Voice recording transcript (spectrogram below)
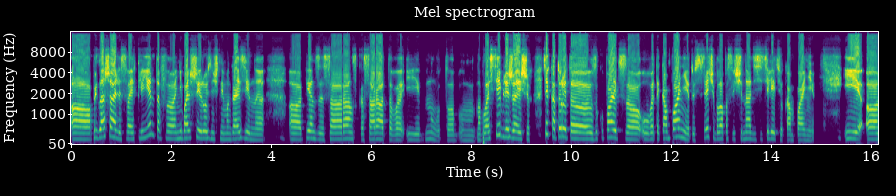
а, приглашали своих клиентов, а, небольшие розничные магазины Пензы, Саранска, Саратова и ну, вот, областей ближайших, тех, которые это закупаются в этой компании, то есть встреча была посвящена десятилетию компании. И а,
